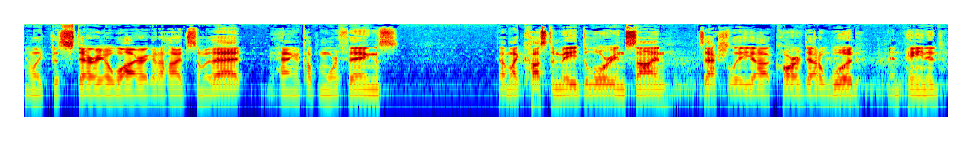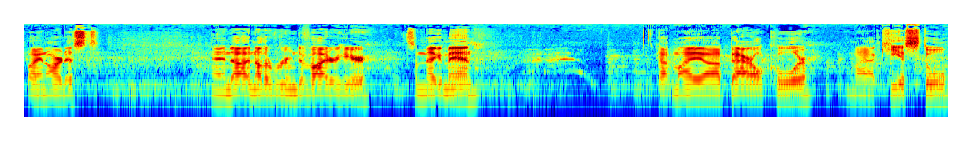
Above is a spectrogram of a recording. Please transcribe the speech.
And like this stereo wire, I gotta hide some of that. Hang a couple more things. Got my custom-made DeLorean sign. It's actually uh, carved out of wood and painted by an artist. And uh, another room divider here. Some Mega Man. Got my uh, barrel cooler my IKEA stool.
